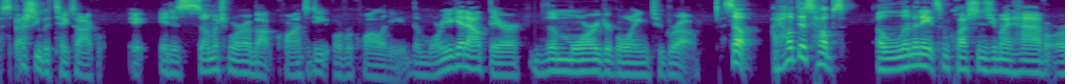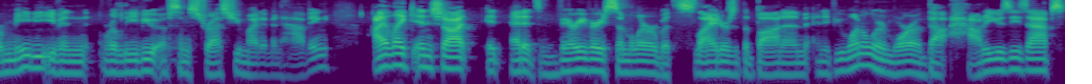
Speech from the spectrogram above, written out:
especially with TikTok, it, it is so much more about quantity over quality. The more you get out there, the more you're going to grow. So I hope this helps eliminate some questions you might have, or maybe even relieve you of some stress you might have been having. I like InShot. It edits very, very similar with sliders at the bottom. And if you want to learn more about how to use these apps,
